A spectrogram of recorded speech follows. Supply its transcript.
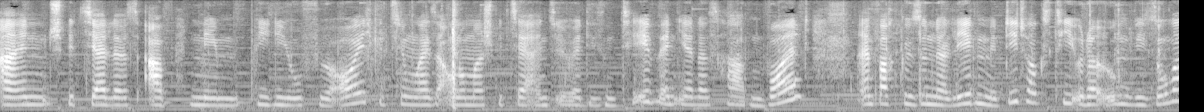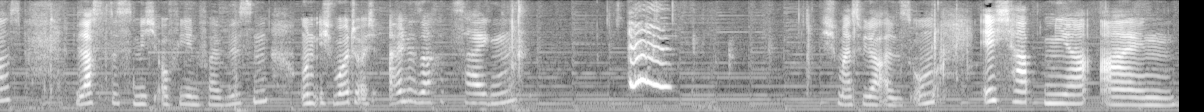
ein spezielles Abnehmen-Video für euch, beziehungsweise auch nochmal speziell eins über diesen Tee, wenn ihr das haben wollt. Einfach gesünder leben mit Detox Tea oder irgendwie sowas. Lasst es mich auf jeden Fall wissen. Und ich wollte euch eine Sache zeigen. Ich schmeiß wieder alles um. Ich habe mir ein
